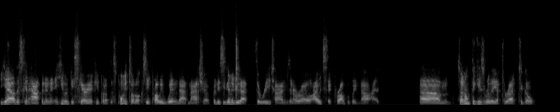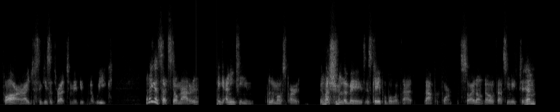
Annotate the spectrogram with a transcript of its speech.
yeah, this can happen, and he would be scary if he put up this point total because he'd probably win that matchup. But is he going to do that three times in a row? I would say probably not. Um, so I don't think he's really a threat to go far. I just think he's a threat to maybe win a week. And I guess that still matters. I think any team, for the most part, unless you're in the Vase, is capable of that that performance. So I don't know if that's unique to him.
